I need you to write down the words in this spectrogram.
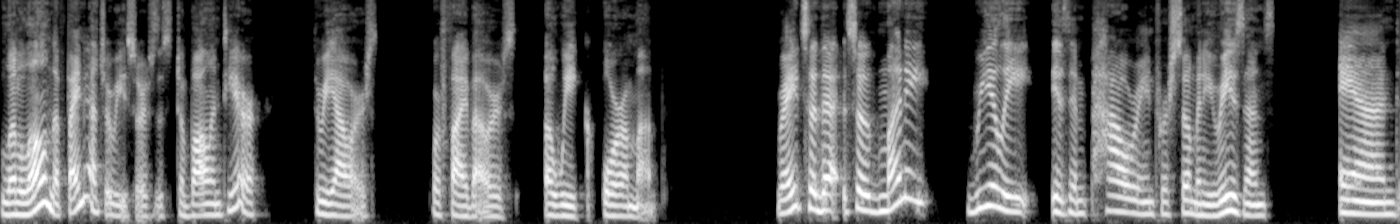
let alone the financial resources to volunteer three hours or five hours a week or a month. Right. So that, so money really is empowering for so many reasons. And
